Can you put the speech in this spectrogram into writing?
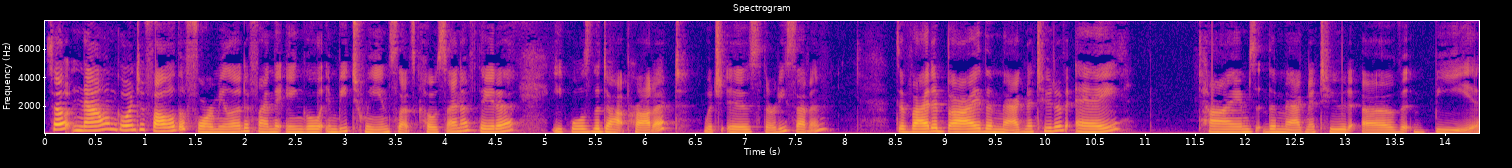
so now I'm going to follow the formula to find the angle in between. So that's cosine of theta equals the dot product, which is 37, divided by the magnitude of A times the magnitude of B.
